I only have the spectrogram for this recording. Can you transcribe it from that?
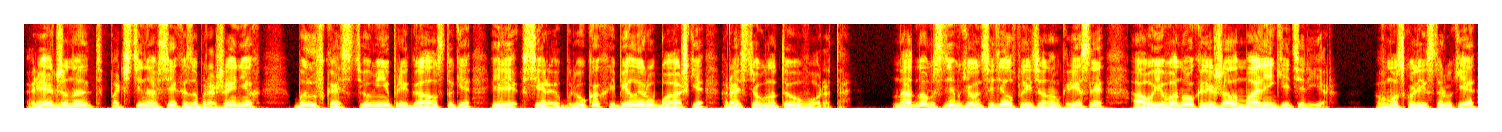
Реджинальд почти на всех изображениях был в костюме и при галстуке или в серых брюках и белой рубашке, расстегнутой у ворота. На одном снимке он сидел в плетеном кресле, а у его ног лежал маленький терьер. В мускулистой руке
